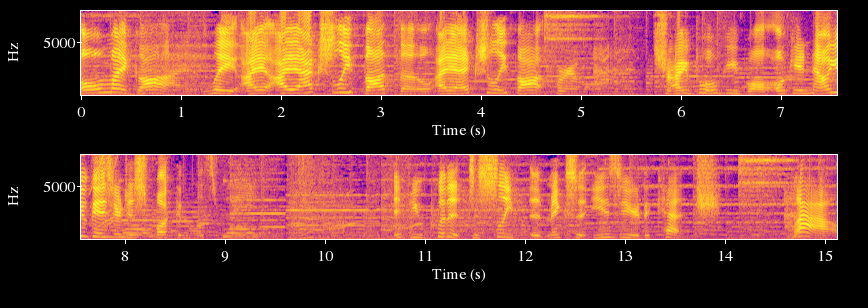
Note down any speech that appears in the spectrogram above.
Oh my god. Wait, I I actually thought though. I actually thought for a moment. Try Pokeball. Okay, now you guys are just fucking with me. If you put it to sleep, it makes it easier to catch. Wow,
